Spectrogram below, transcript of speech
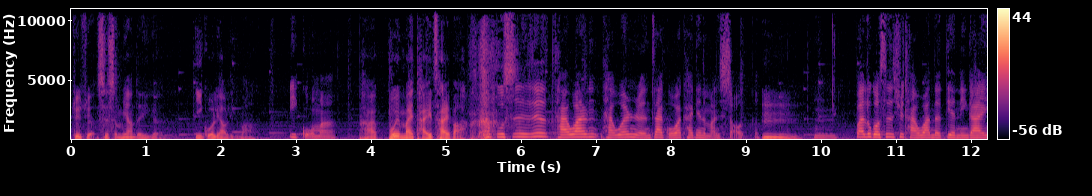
最主要是什么样的一个异国料理吗？异国吗？他不会卖台菜吧？啊，不是，就是台湾台湾人在国外开店的蛮少的，嗯，嗯，不然如果是去台湾的店，应该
